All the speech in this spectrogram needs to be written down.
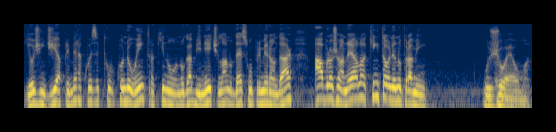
E hoje em dia, a primeira coisa que eu, quando eu entro aqui no, no gabinete, lá no 11 andar, abro a janela, quem está olhando para mim? O Joelma.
